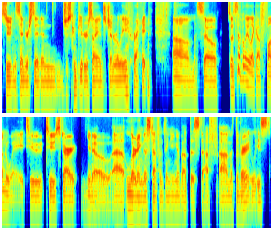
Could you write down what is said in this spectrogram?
students interested in just computer science generally, right? Um, so so it's definitely like a fun way to to start, you know, uh, learning this stuff and thinking about this stuff um, at the very least.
